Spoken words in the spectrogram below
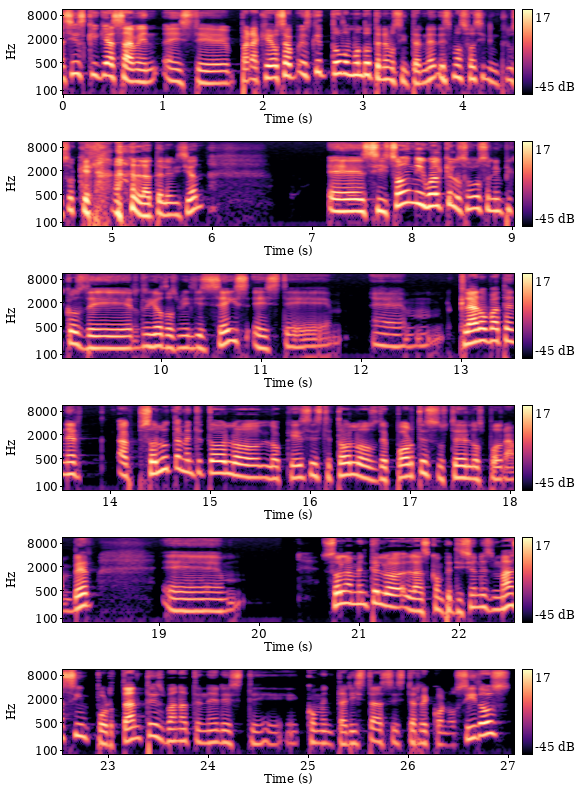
Así es que ya saben, este, para que, o sea, es que todo mundo tenemos internet, es más fácil incluso que la, televisión. Eh, si son igual que los Juegos Olímpicos de Río 2016, este, em, claro, va a tener absolutamente todo lo, lo, que es este, todos los deportes, ustedes los podrán ver. Eh, solamente lo, las competiciones más importantes van a tener este, comentaristas este, reconocidos.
